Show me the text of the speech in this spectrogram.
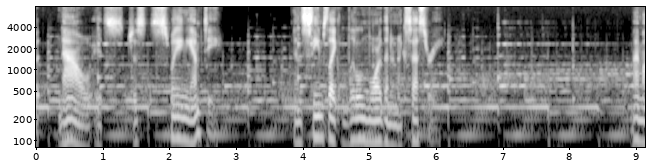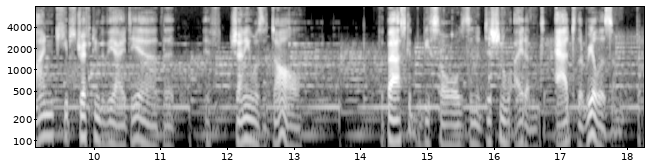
But now it's just swinging empty and seems like little more than an accessory. My mind keeps drifting to the idea that if Jenny was a doll, the basket would be sold as an additional item to add to the realism, but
